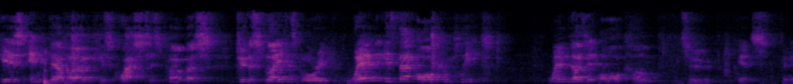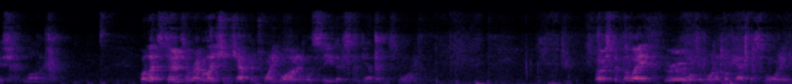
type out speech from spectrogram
his endeavor, his quest, his purpose to display his glory, when is that all complete? When does it all come to its finish line? Well, let's turn to Revelation chapter 21 and we'll see this together this morning. Most of the way through what we want to look at this morning,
